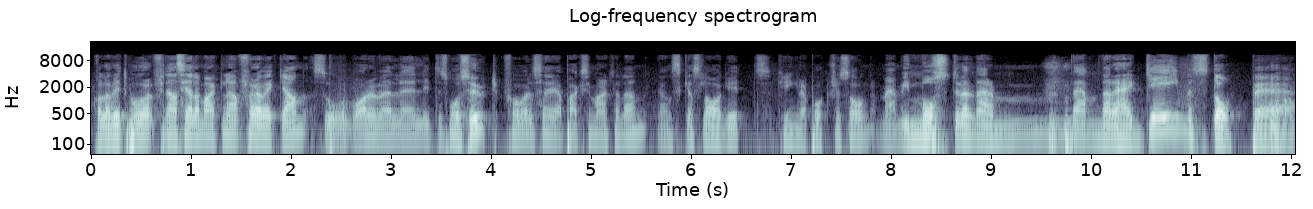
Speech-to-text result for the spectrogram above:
Kollar vi lite på finansiella marknaderna förra veckan så var det väl eh, lite småsurt får jag väl säga på aktiemarknaden. Ganska slagigt kring rapportsäsong. Men vi måste väl nämna det här GameStop. Ja.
